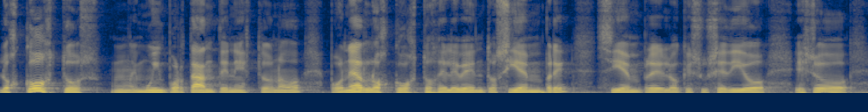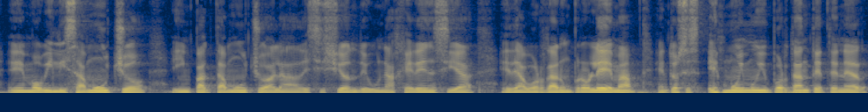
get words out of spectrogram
los costos, es muy importante en esto, ¿no? Poner los costos del evento siempre, siempre lo que sucedió, eso eh, moviliza mucho, impacta mucho a la decisión de una gerencia eh, de abordar un problema. Entonces es muy, muy importante tener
